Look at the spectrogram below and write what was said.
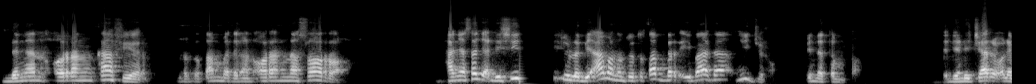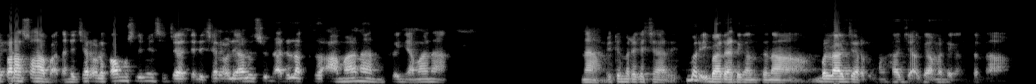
dengan orang kafir, bertetangga dengan orang Nasoro. Hanya saja di situ lebih aman untuk tetap beribadah hijrah, pindah tempat. Jadi yang dicari oleh para sahabat, yang dicari oleh kaum muslimin sejati, yang dicari oleh ahlu sunnah adalah keamanan, kenyamanan. Nah, itu mereka cari. Beribadah dengan tenang, belajar menghaji agama dengan tenang,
